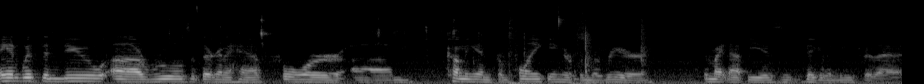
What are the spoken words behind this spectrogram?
and with the new uh, rules that they're going to have for um, coming in from flanking or from the rear, there might not be as big of a need for that.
